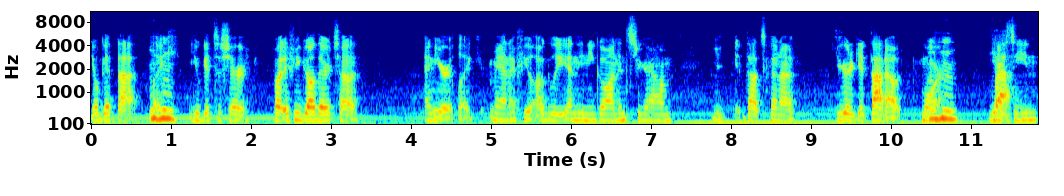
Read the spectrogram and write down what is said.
you'll get that. Mhm. Like you'll get to share. But if you go there to and you're like, man, I feel ugly, and then you go on Instagram, you, that's gonna you're gonna get that out more Mhm. by Yeah. seeing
